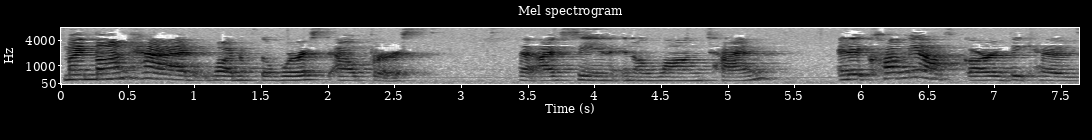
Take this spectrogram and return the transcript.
my mom had one of the worst outbursts that I've seen in a long time. And it caught me off guard because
